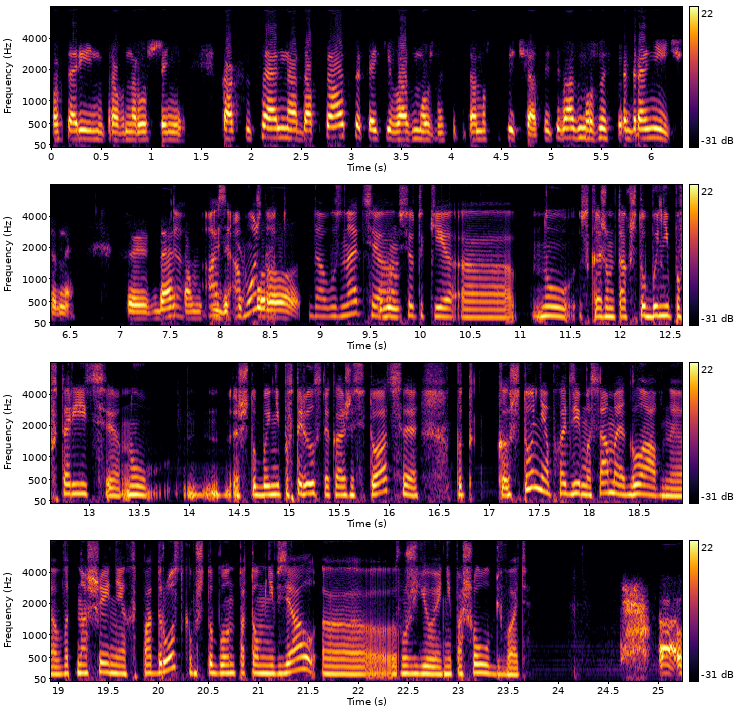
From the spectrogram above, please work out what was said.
повторения правонарушений, как социальная адаптация, какие возможности, потому что сейчас эти возможности ограничены. То есть, да, да. там Ася, а можно пор... да, узнать угу. Э, все-таки, э, ну, скажем так, чтобы не повторить, э, ну, чтобы не повторилась такая же ситуация, вот что необходимо, самое главное в отношениях с подростком, чтобы он потом не взял э, ружье и не пошел убивать? А,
